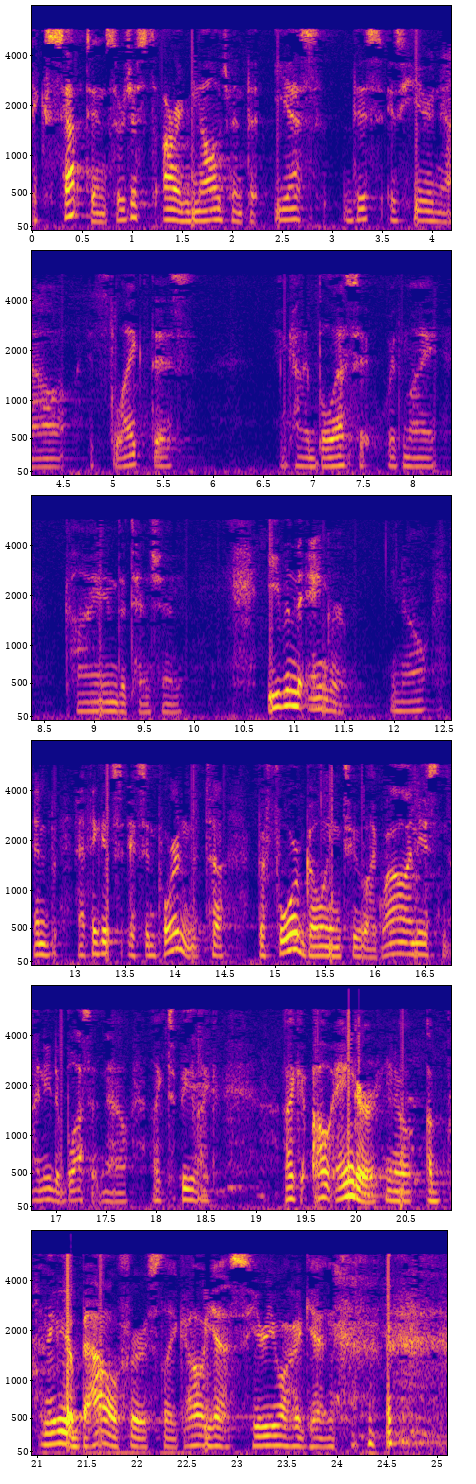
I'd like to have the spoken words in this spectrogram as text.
acceptance, or just our acknowledgement that, yes, this is here now, it's like this, and kind of bless it with my kind attention. Even the anger, you know, and I think it's it's important to before going to like, well, I need I need to bless it now, like to be like, like oh anger you know a, maybe a bow first like oh yes here you are again.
